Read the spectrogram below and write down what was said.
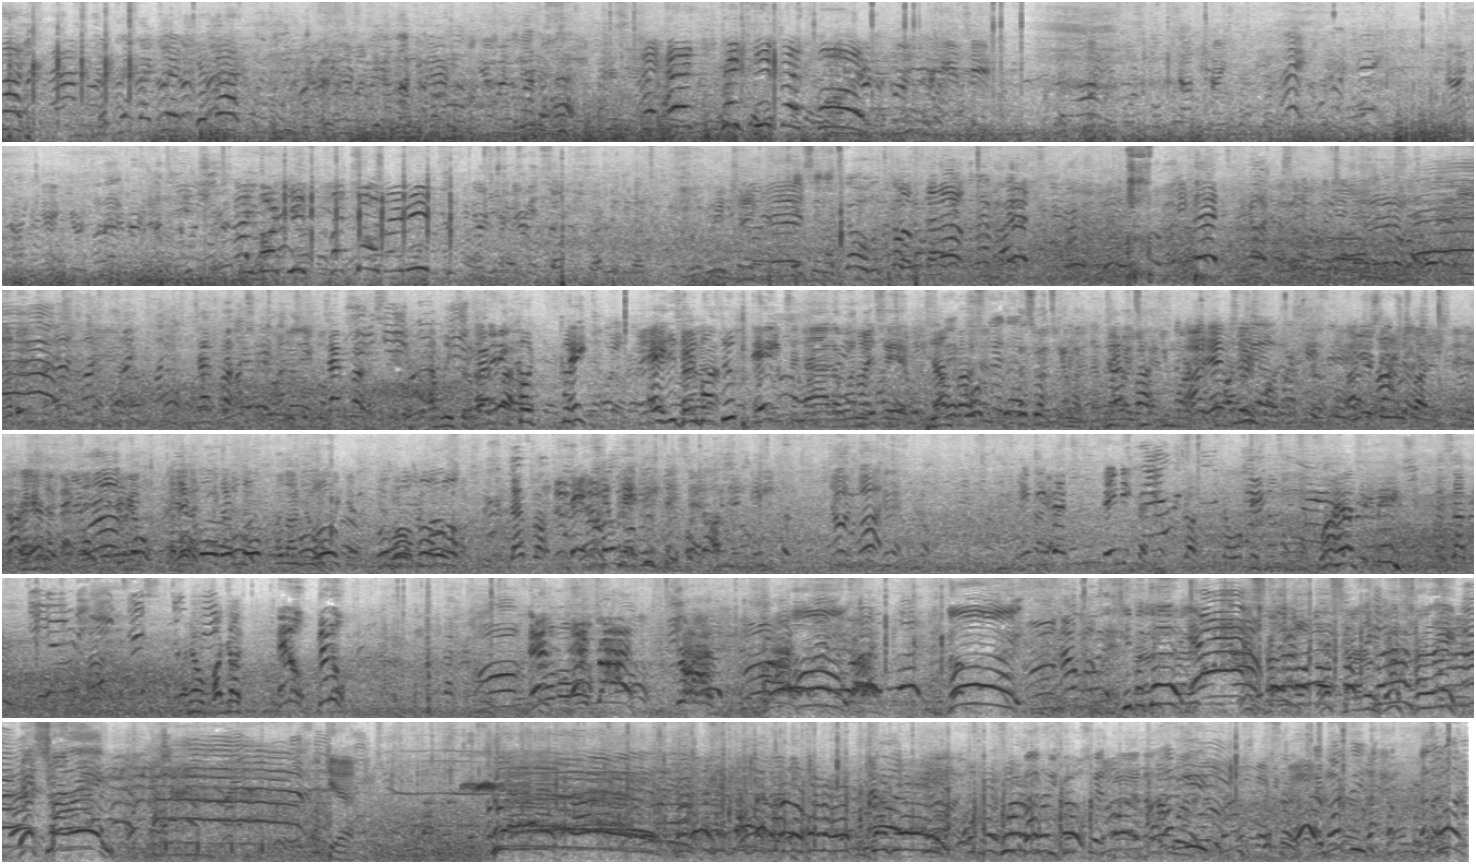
Hey, hey, great defense, boys. Hey, Marcus, let's go, baby. Jason, let's go, let's go. We don't gotta wait for them, right? I believe so. Coach, coach. Eight. Hey, these game balls too? Eight. Nah, the one that's here. This one's coming. You mark. Hold on. Hold on. One hand, three beats. I know. One side. Middle, middle. Oh, And, and drive! Drive! Nice! Keep it going! Yes, Charlie! Yes, Charlie! Yes, Charlie! Yes, Charlie! Fuck yeah. Bouncy, good shit, man. Another one. Hey, Marty, that's one.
